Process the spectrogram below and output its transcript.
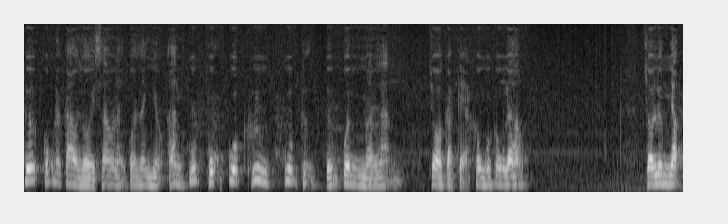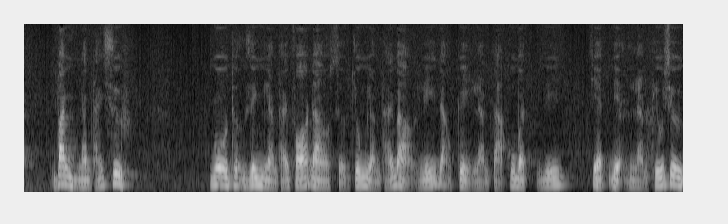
tước cũng đã cao rồi sao lại có danh hiệu an quốc phụ quốc hư quốc thượng tướng quân mà lạm cho cả kẻ không có công lao? Cho lương nhậm văn làm thái sư Ngô Thượng Dinh làm thái phó, Đào Sử Trung làm thái bảo, Lý Đạo Kỷ làm tả khu mật, Lý Triệt Điện làm thiếu sư,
